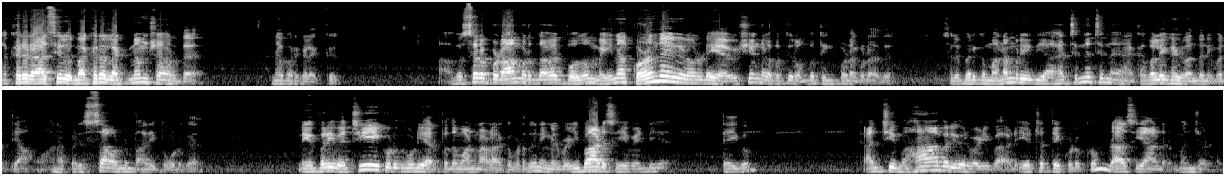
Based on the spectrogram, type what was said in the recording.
மகர ராசியில் மகர லக்னம் சார்ந்த நபர்களுக்கு. அவசரப்படாமல் இருந்தாவே போதும் மெயினாக குழந்தைகளுடைய விஷயங்களை பற்றி ரொம்ப திங்க் பண்ணக்கூடாது. சில பேருக்கு மனம் ரீதியாக சின்ன சின்ன கவலைகள் வந்து நிவர்த்தி ஆகும் ஆனால் பெருசாக ஒன்றும் பாதிப்பு கொடுக்காது. மிகப்பெரிய வெற்றியை கொடுக்கக்கூடிய அற்புதமான நாளாக இருக்கப்படுது. நீங்கள் வழிபாடு செய்ய வேண்டிய தெய்வம். காஞ்சி மகாபரிவர் வழிபாடு ஏற்றத்தை கொடுக்கும். ராசியானர் மஞ்சள்.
